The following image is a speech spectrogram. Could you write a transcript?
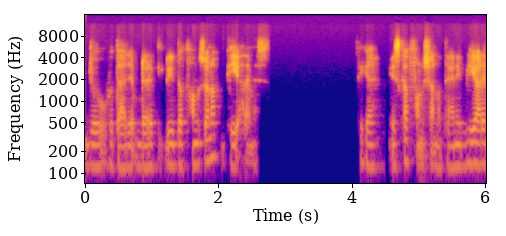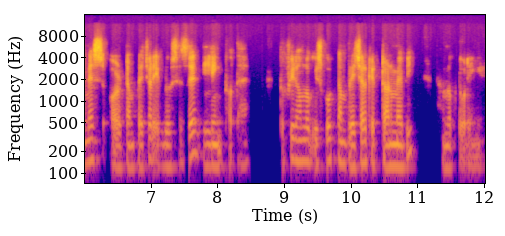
जो होता है directly the function of v r m s ठीक है इसका फ़ंक्शन होता है यानी वी आर एम एस और टेम्परेचर एक दूसरे से लिंक होता है। तो फिर हम लोग इसको टेम्परेचर के टर्म में भी हम लोग तोड़ेंगे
